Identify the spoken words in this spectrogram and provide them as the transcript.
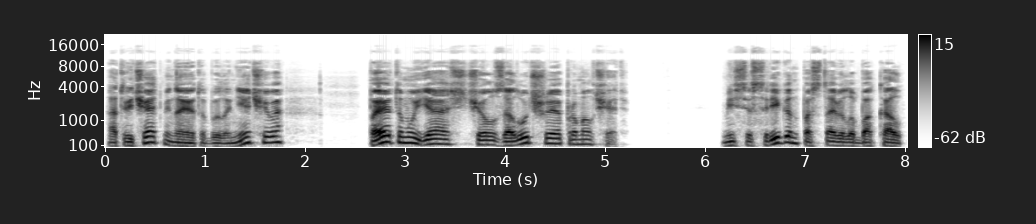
Отвечать мне на это было нечего, поэтому я счел за лучшее промолчать. Миссис Риган поставила бокал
